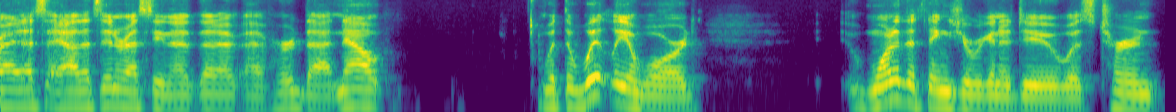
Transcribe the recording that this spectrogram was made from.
right. That's yeah, that's interesting that, that I've, I've heard that. Now, with the Whitley Award, one of the things you were going to do was turn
